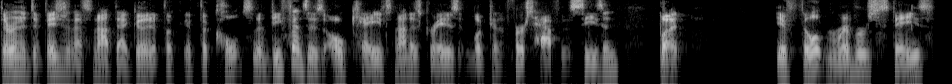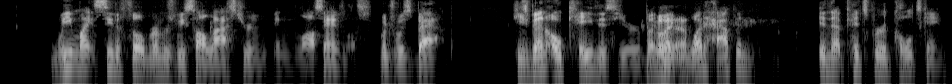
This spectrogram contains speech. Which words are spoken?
they're in a division that's not that good. If the if the Colts their defense is okay, it's not as great as it looked in the first half of the season. But if Philip Rivers stays, we might see the Philip Rivers we saw last year in, in Los Angeles, which was bad. He's been okay this year, but Oh, like yeah. what happened in that Pittsburgh Colts game?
